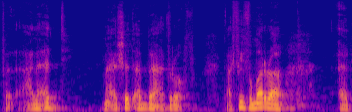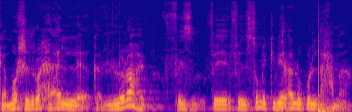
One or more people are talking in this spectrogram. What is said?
فعلى قدي مع إرشاد اب اعتراف عارفين في مرة كان مرشد روحي قال لراهب في في في الصوم الكبير قال له كل لحمة.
